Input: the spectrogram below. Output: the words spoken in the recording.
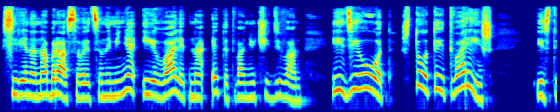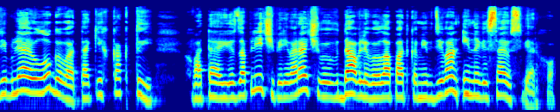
Сирена набрасывается на меня и валит на этот вонючий диван. «Идиот! Что ты творишь?» «Истребляю логово таких, как ты. Хватаю ее за плечи, переворачиваю, вдавливаю лопатками в диван и нависаю сверху.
